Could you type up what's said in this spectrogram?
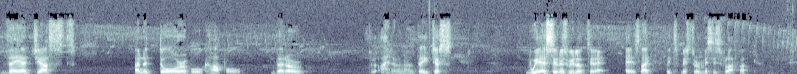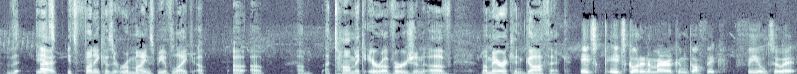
they are just an adorable couple that are I don't know, they just we as soon as we looked at it, It's like it's Mr. and Mrs. Fluffer. The, it's And- it's funny because it reminds me of like a a, a, a atomic era version of American Gothic. It's it's got an American Gothic feel to it,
